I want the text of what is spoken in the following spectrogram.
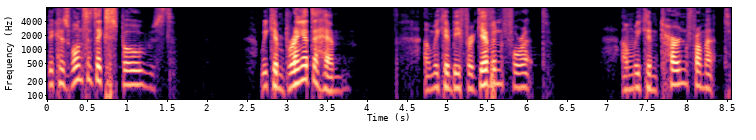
Because once it's exposed, we can bring it to Him and we can be forgiven for it and we can turn from it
